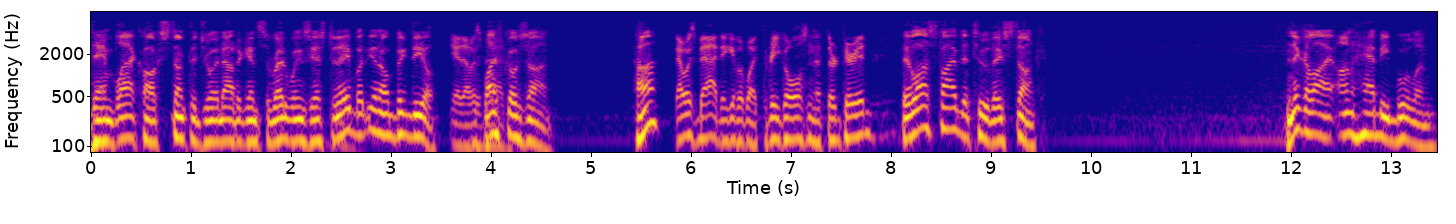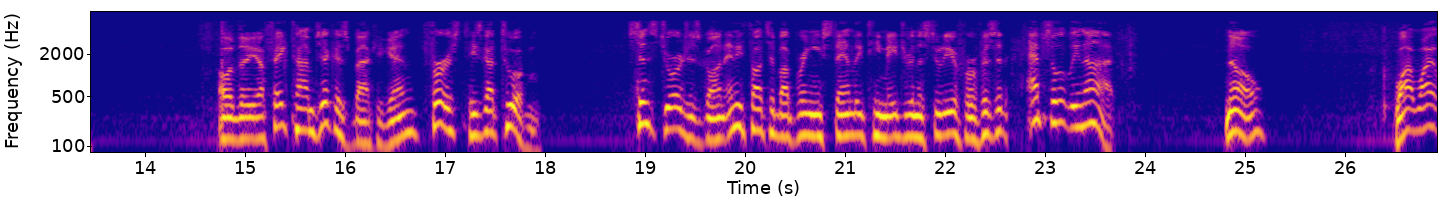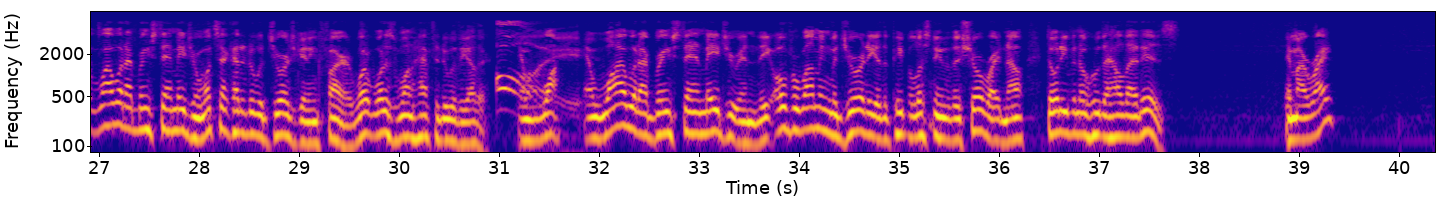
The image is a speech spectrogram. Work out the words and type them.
Damn Blackhawks stunk the joint out against the Red Wings yesterday, but you know, big deal. Yeah, that was Life bad. goes on. Huh? That was bad. They gave up what three goals in the third period. They lost five to two. They stunk. Nikolai Unhappy Bulin. Oh, the uh, fake Tom Jick is back again. First, he's got two of them. Since George is gone, any thoughts about bringing Stanley T. Major in the studio for a visit? Absolutely not. No. Why, why, why would I bring Stan Major? And what's that got to do with George getting fired? What, what does one have to do with the other? And why, and why would I bring Stan Major in? The overwhelming majority of the people listening to the show right now don't even know who the hell that is. Am I right?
